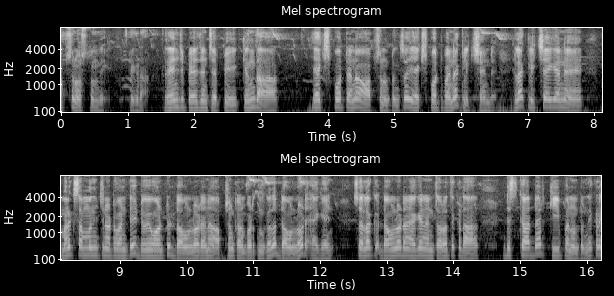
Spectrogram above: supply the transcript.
ఆప్షన్ వస్తుంది. ఇక్కడ రేంజ్ పేజ్ అని చెప్పి కింద ఎక్స్పోర్ట్ అనే ఆప్షన్ ఉంటుంది. సో ఎక్స్పోర్ట్ పైన క్లిక్ చేయండి. ఇలా క్లిక్ చేయగానే మనకు సంబంధించినటువంటి do you want to download అనే ఆప్షన్ కనబడుతుంది కదా డౌన్లోడ్ అగైన్. సో ఇలా డౌన్లోడ్ అగైన్ అయిన తర్వాత ఇక్కడ డిస్కార్డర్ కీప్ అని ఉంటుంది. ఇక్కడ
